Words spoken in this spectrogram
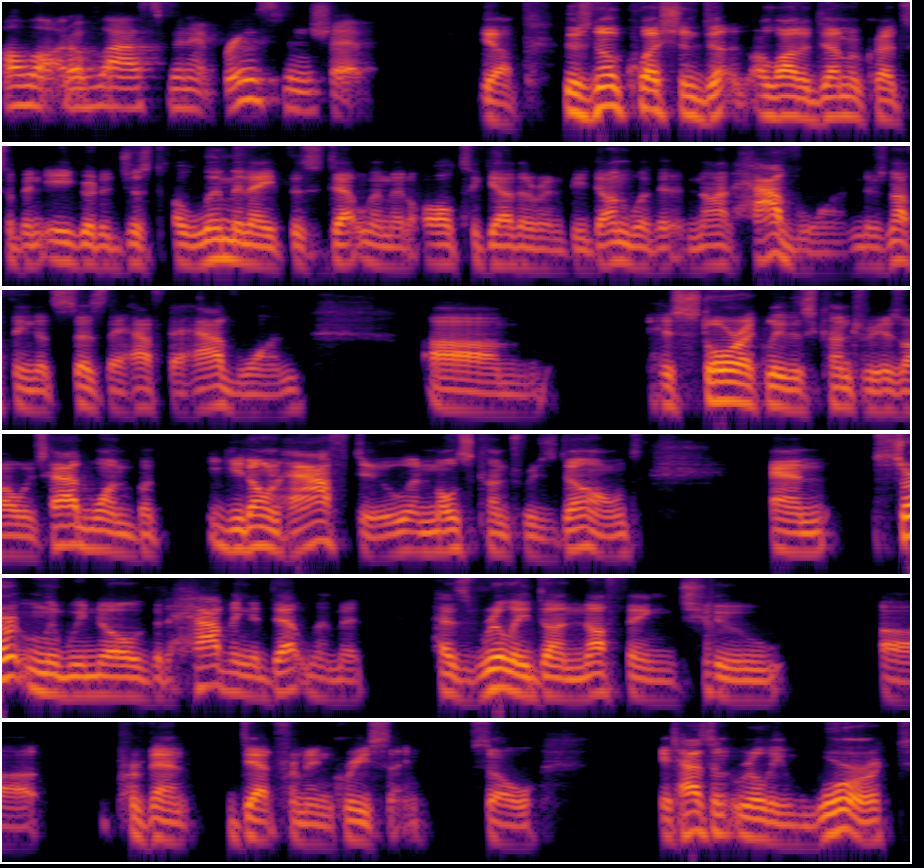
a lot of last minute brinksmanship. Yeah, there's no question. A lot of Democrats have been eager to just eliminate this debt limit altogether and be done with it and not have one. There's nothing that says they have to have one. Um, historically, this country has always had one, but you don't have to, and most countries don't. And certainly, we know that having a debt limit has really done nothing to uh, prevent debt from increasing. So it hasn't really worked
